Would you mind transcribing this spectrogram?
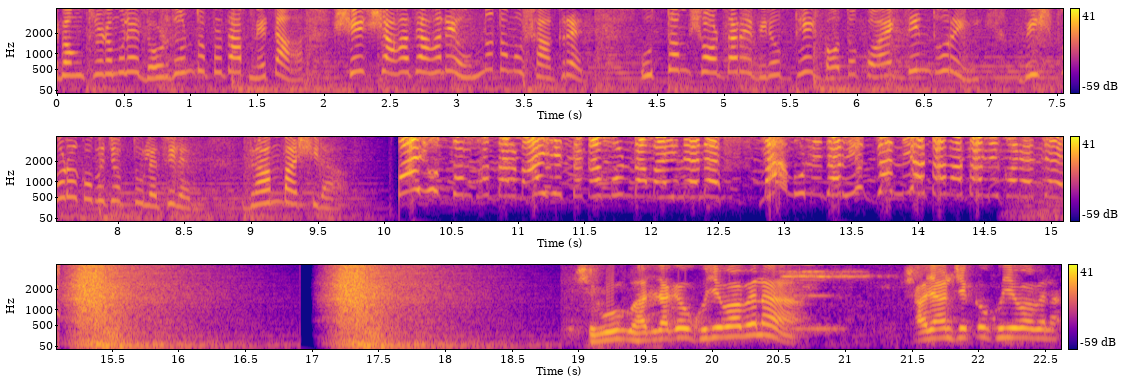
এবং তৃণমূলের দোর্দণ্ড প্রতাপ নেতা শেখ শাহজাহানের অন্যতম সাগরেদ উত্তম সর্দারের বিরুদ্ধে গত কয়েকদিন ধরেই বিস্ফোরক অভিযোগ তুলেছিলেন গ্রামবাসীরা। শিবু হাজরাকেও খুঁজে পাবে না? শাহজাহান শেখকেও খুঁজে পাবে না?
